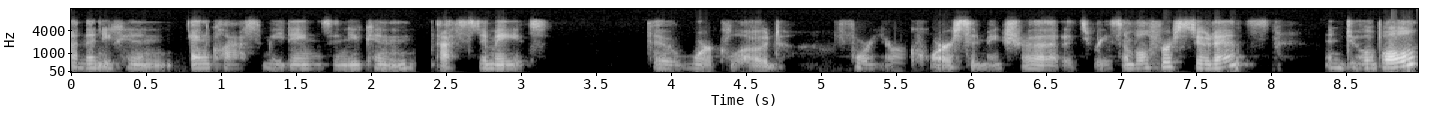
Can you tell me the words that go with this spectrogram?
and then you can end class meetings and you can estimate the workload for your course and make sure that it's reasonable for students and doable.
